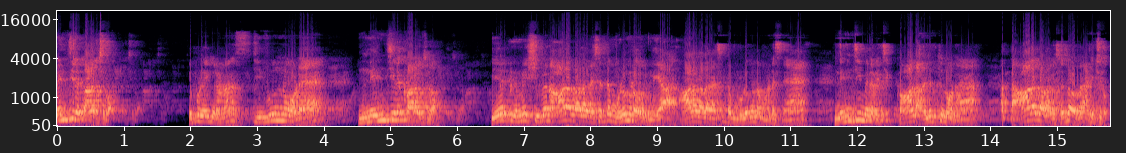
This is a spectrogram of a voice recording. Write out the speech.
நெஞ்சில கால வச்சிருவான் எப்படி வைக்கிறான்னா சிவனோட நெஞ்சில கால வச்சிருவான் ஏற்கனவே சிவன் ஆழகால விஷத்தை முழுங்கினவர் இல்லையா? ஆழகால விஷத்தை முழுங்கின மனுஷன் நெஞ்சி மேல வச்சு காலை அழுத்தினோன அந்த ஆழகால விஷத்தை அவர் அடிச்சிடும்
